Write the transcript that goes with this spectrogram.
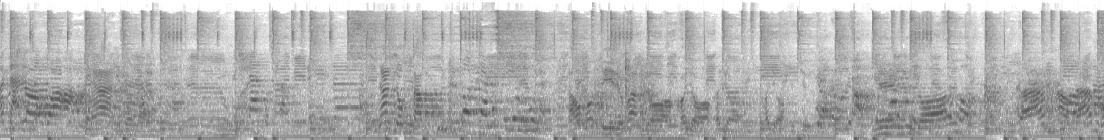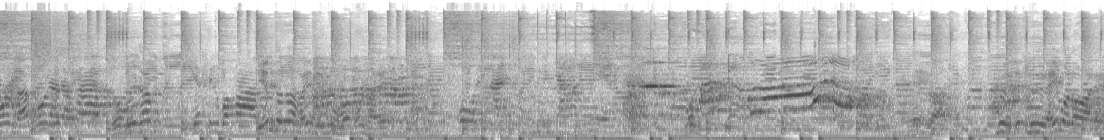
อาจารย์รอวอครับน้านี่คนหล่อน้าจงดำโดนแกไม่ตีเลยเขาเขาตีหรือว่าหยอกเขาหยอกเขาหยอกเขาหยอกชื่อหนึ่งสองสามเอาสามคนสามคนลงเลยครับเขียนซื้อบอกครับเขียนตัวเลือกไปถึงหัวของใคร มือมือไอ้บัวรอเนี่ย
